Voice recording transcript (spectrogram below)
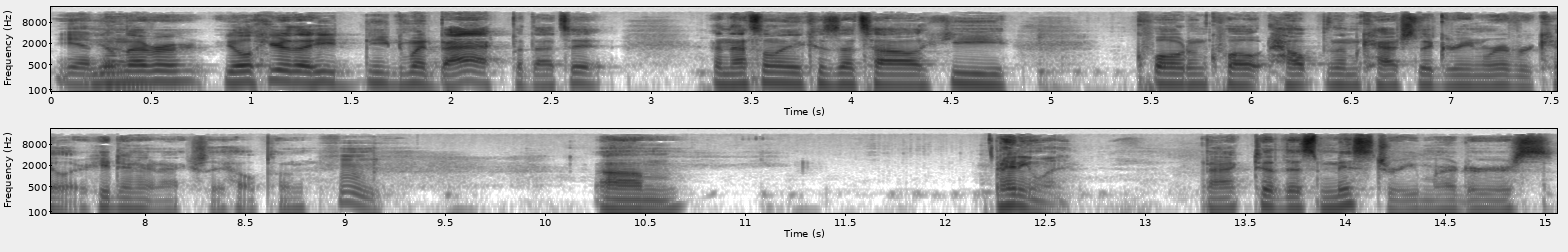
Yeah, you'll no. never. You'll hear that he he went back, but that's it. And that's only because that's how he quote unquote helped them catch the Green River Killer. He didn't actually help them. Hmm. Um. Anyway, back to this mystery murderers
